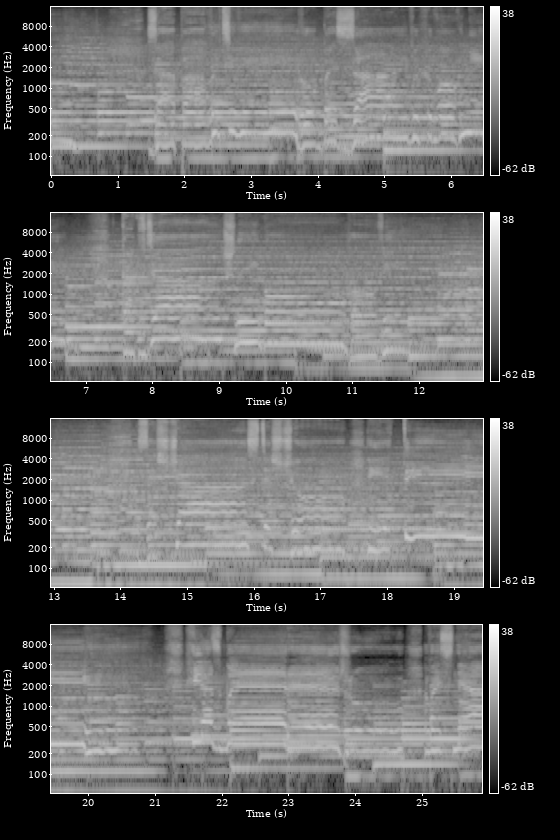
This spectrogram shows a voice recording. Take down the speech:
запалить віру без зайвих вогнів, так вдячний Богові. За щастя, що є ти, я збережу весняні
